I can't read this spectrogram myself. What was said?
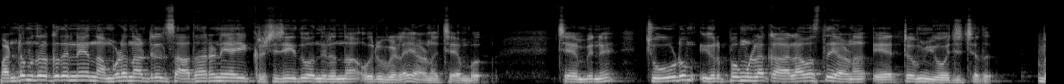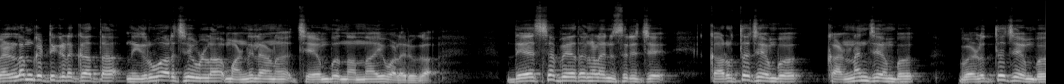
പണ്ട് മുതൽക്ക് തന്നെ നമ്മുടെ നാട്ടിൽ സാധാരണയായി കൃഷി ചെയ്തു വന്നിരുന്ന ഒരു വിളയാണ് ചേമ്പ്. ചേമ്പിന് ചൂടും ഈർപ്പമുള്ള കാലാവസ്ഥയാണ് ഏറ്റവും യോജിച്ചത്. വെള്ളം കെട്ടിക്കിടക്കാത്ത നീർവാർച്ചയുള്ള മണ്ണിലാണ് ചേമ്പ് നന്നായി വളരുക. ദേശഭേദങ്ങളനുസരിച്ച് കറുത്ത ചേമ്പ് കണ്ണൻ ചേമ്പ് വെളുത്ത ചേമ്പ്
